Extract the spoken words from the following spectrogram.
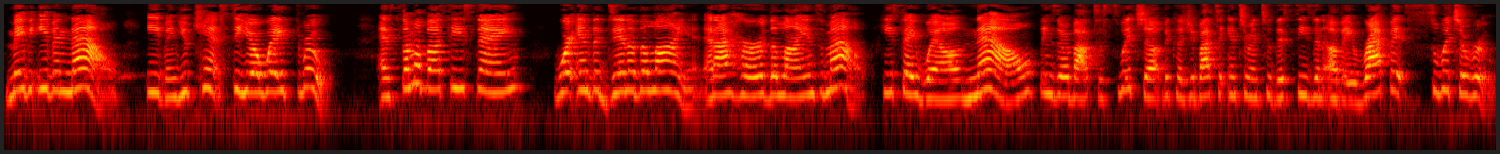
maybe even now, even you can't see your way through. And some of us, he's saying, we're in the den of the lion, and I heard the lion's mouth he say, well, now things are about to switch up because you're about to enter into this season of a rapid switcheroo.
